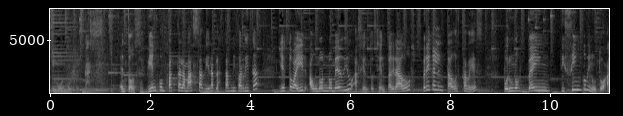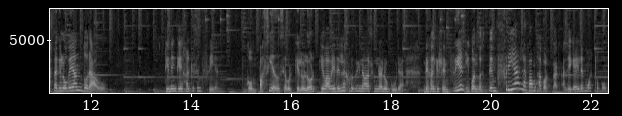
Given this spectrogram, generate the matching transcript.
y muy muy ricas. Entonces, bien compacta la masa, bien aplastadas mis barritas y esto va a ir a un horno medio a 180 grados, precalentado esta vez, por unos 25 minutos hasta que lo vean dorado. Tienen que dejar que se enfríen con paciencia porque el olor que va a haber en la cocina va a ser una locura dejan que se enfríen y cuando estén frías las vamos a cortar. Así que ahí les muestro cómo.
